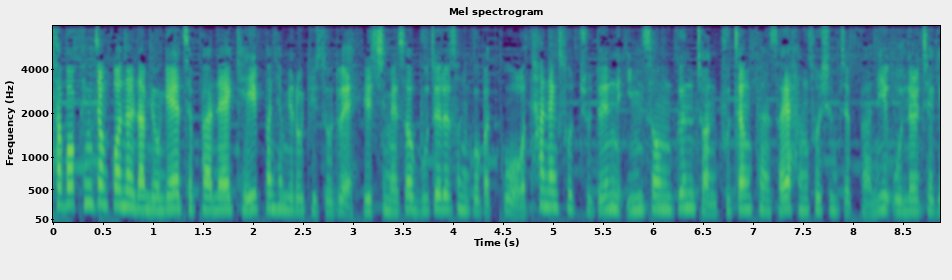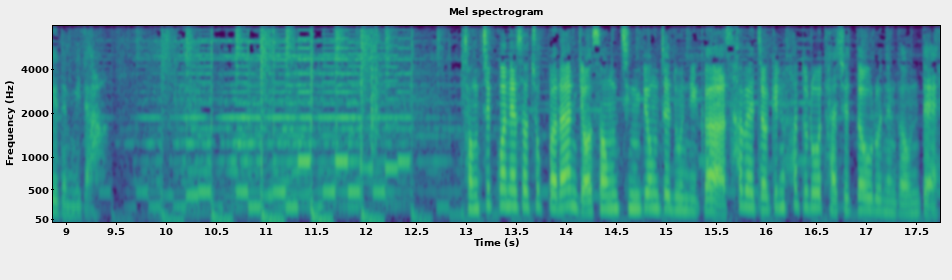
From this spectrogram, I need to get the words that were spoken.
사법행정권을 남용해 재판에 개입한 혐의로 기소돼 1심에서 무죄를 선고받고 탄핵 소추된 임성근 전 부장판사의 항소심 재판이 오늘 재개됩니다. 정치권에서 촉발한 여성 징병제 논의가 사회적인 화두로 다시 떠오르는 가운데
